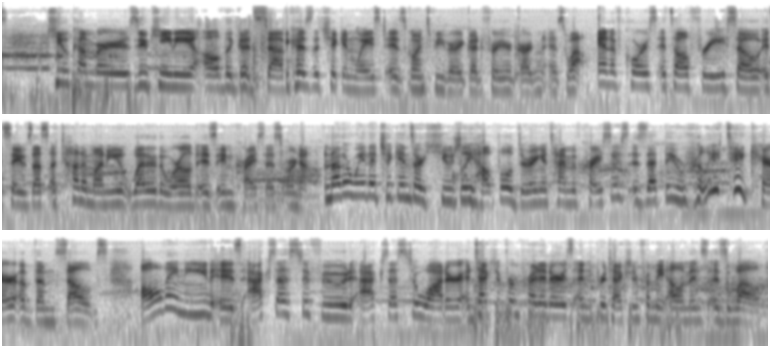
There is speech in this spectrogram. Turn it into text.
cucumbers, zucchini, all the good stuff because the chicken waste is going to be very good for your garden as well. And of course, it's all free, so it saves us a ton of money whether the world is in crisis or not. Another way that chickens are hugely helpful during a time of crisis is that they really take care of themselves. All they need is access to food, access to water, protection from predators and protection from the elements as well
